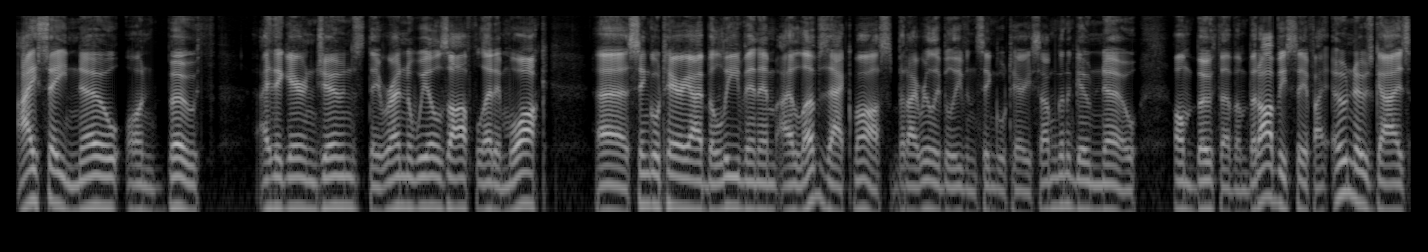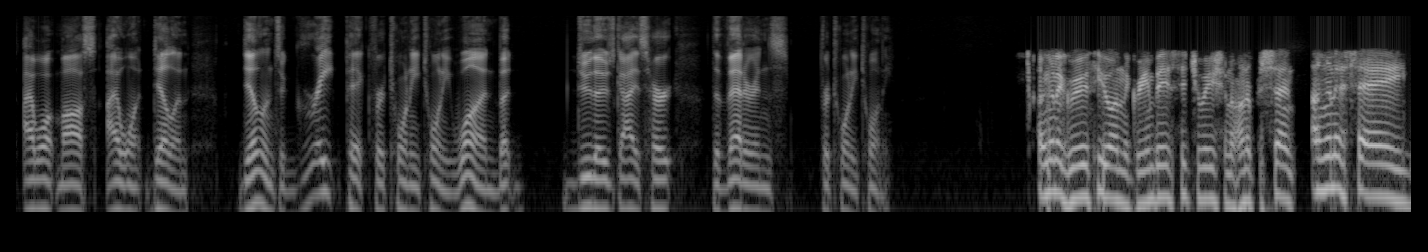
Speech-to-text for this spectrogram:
I say no on both. I think Aaron Jones, they run the wheels off, let him walk. Uh, Singletary, I believe in him. I love Zach Moss, but I really believe in Singletary. So I'm going to go no on both of them. But obviously, if I own those guys, I want Moss, I want Dillon. Dillon's a great pick for 2021, but do those guys hurt the veterans for 2020? I'm going to agree with you on the Green Bay situation 100%. I'm going to say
